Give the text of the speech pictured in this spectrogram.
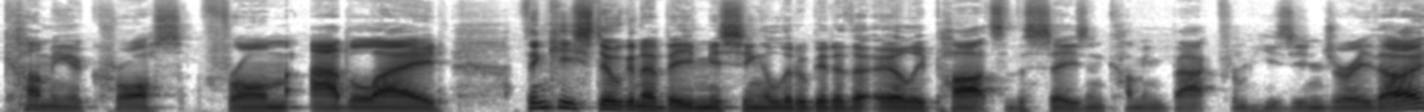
coming across from Adelaide think he's still going to be missing a little bit of the early parts of the season coming back from his injury, though.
